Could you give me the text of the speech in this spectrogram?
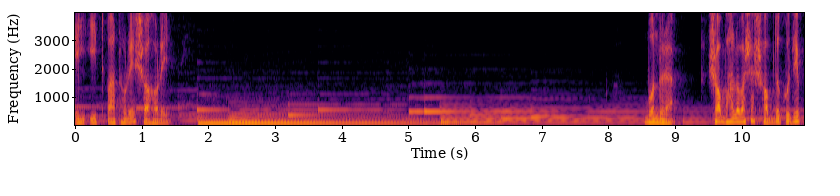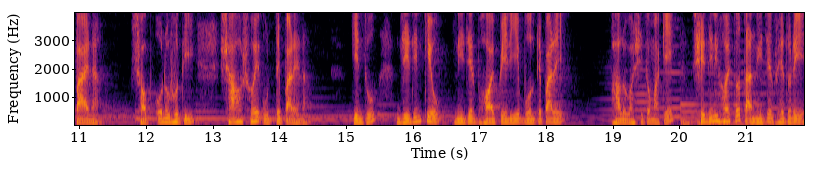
এই ইট পাথরের শহরে। বন্ধুরা, সব ভালোবাসা শব্দ খুঁজে পায় না। সব অনুভূতি সাহস হয়ে উঠতে পারে না। কিন্তু যেদিন কেউ নিজের ভয় পেরিয়ে বলতে পারে, ভালোবাসি তোমাকে, সেদিনই হয়তো তার নিজের ভেতরে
